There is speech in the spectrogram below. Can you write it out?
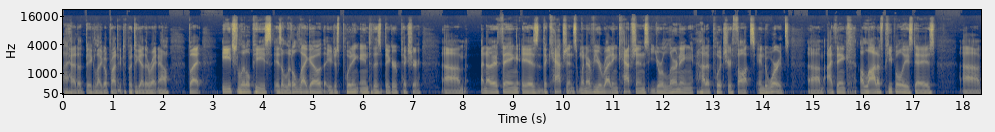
I had a big Lego project to put together right now. But each little piece is a little Lego that you're just putting into this bigger picture. Um, Another thing is the captions. Whenever you're writing captions, you're learning how to put your thoughts into words. Um, I think a lot of people these days uh,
